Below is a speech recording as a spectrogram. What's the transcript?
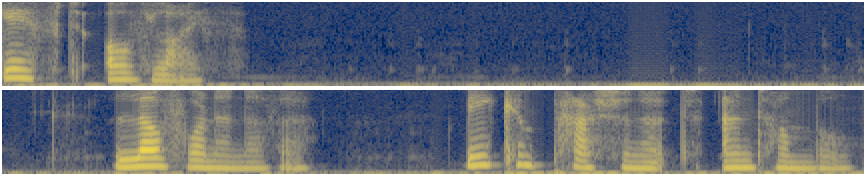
gift of life. Love one another. Be compassionate and humble.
